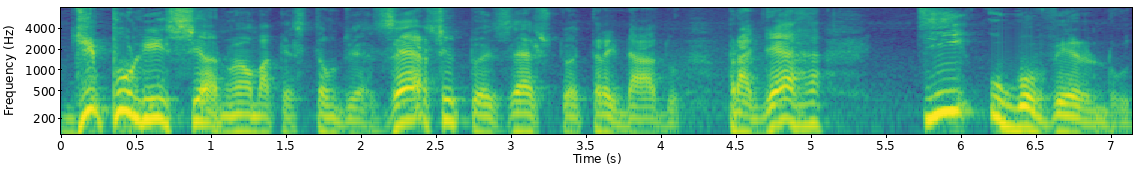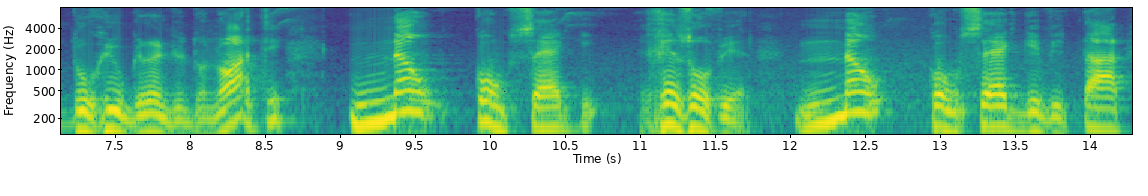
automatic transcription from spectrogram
de polícia, não é uma questão de exército, o exército é treinado para a guerra, que o governo do Rio Grande do Norte não consegue resolver, não consegue evitar,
